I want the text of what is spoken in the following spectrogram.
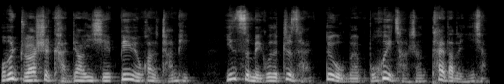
我们主要是砍掉一些边缘化的产品，因此美国的制裁对我们不会产生太大的影响。”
